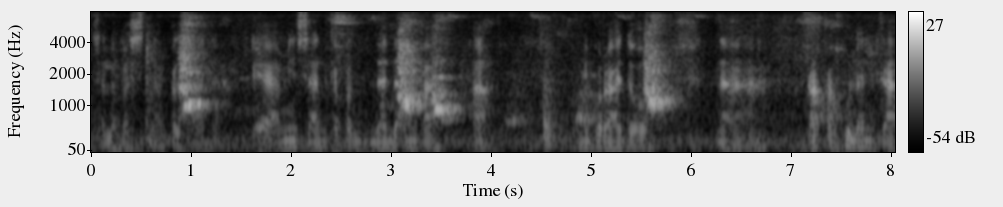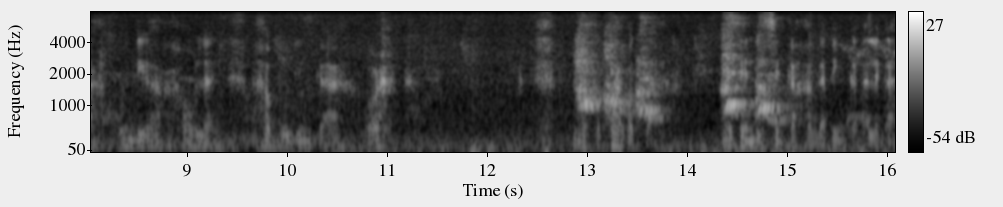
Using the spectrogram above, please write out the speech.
sa labas ng kalsada. Kaya minsan kapag dadaan ka, ah, panigurado na kakahulan ka o hindi ka kakahulan, habulin ka or matatakot ka, may tendency kakagating ka talaga.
